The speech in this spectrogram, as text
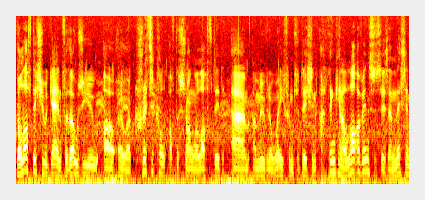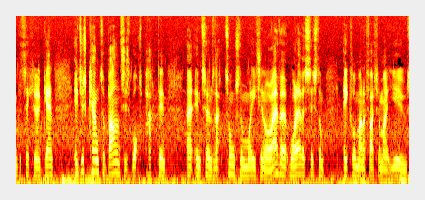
the loft issue again, for those of you who are critical of the stronger lofted um, and moving away from tradition, I think in a lot of instances, and this in particular again, it just counterbalances what's packed in uh, in terms of that tungsten weighting or whatever, whatever system a club manufacturer might use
